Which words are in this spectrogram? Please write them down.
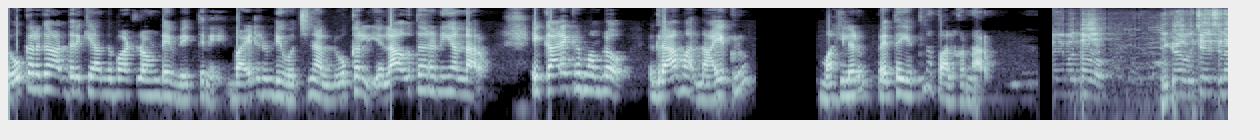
లోకల్గా అందరికీ అందుబాటులో ఉండే వ్యక్తిని బయట నుండి వచ్చిన లోకల్ ఎలా అవుతారని అన్నారు. ఈ కార్యక్రమంలో గ్రామ నాయకులు మహిళలు పెద్ద ఎత్తున పాల్గొన్నారు. ఇక్కడ వచ్చేసిన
